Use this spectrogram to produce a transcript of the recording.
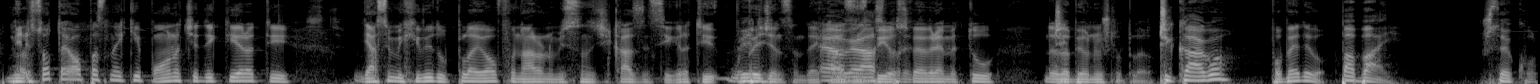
Minnesota je opasna ekipa, ona će diktirati Ja sam ih i vidio u play-offu, naravno mislim da će Kazens igrati. Ubeđen sam da je Kazens bio sve vreme tu da, da bi oni ušli u play-off. Chicago, Pobedivo. pa bye. Što je cool.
